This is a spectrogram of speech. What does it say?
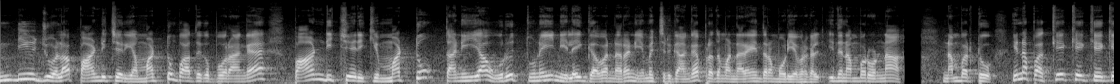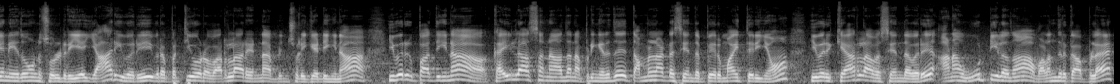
இண்டிவிஜுவலாக பாண்டிச்சேரியை மட்டும் பார்த்துக்க போகிறாங்க பாண்டிச்சேரிக்கு மட்டும் தனியாக ஒரு துணைநிலை கவர்னரை நியமிச்சிருக்காங்க பிரதமர் நரேந்திர மோடி அவர்கள். இது நம்பர் ஒன் நம்பர் டூ என்னப்பா கே கே கே கேன்னு ஏதோ ஒன்று சொல்கிறியே யார் இவர்? இவரை பற்றியோட வரலாறு என்ன அப்படின்னு சொல்லி கேட்டிங்கன்னா இவருக்கு பார்த்தீங்கன்னா கைலாசநாதன் அப்படிங்கிறது தமிழ்நாட்டை சேர்ந்த பேருமாய் தெரியும். இவர் கேரளாவை சேர்ந்தவர். ஆனால் ஊட்டியில் தான் வளர்ந்துருக்காப்புல.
